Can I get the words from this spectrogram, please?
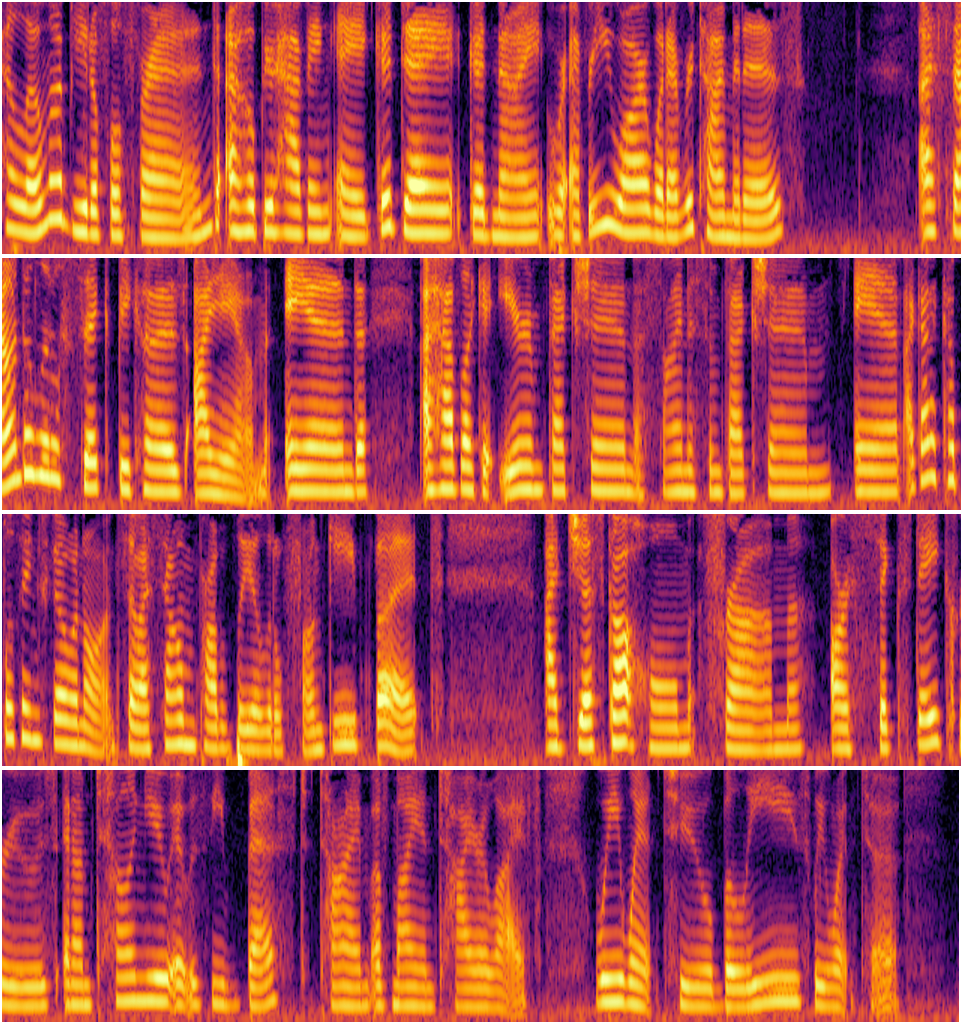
Hello, my beautiful friend. I hope you're having a good day, good night, wherever you are, whatever time it is. I sound a little sick because I am, and I have like an ear infection, a sinus infection, and I got a couple things going on. So I sound probably a little funky, but I just got home from our six day cruise, and I'm telling you, it was the best time of my entire life. We went to Belize, we went to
